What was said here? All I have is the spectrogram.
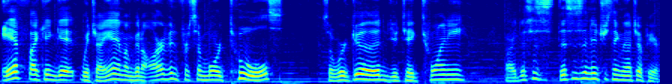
If I can get, which I am, I'm going to Arven for some more tools. So we're good. You take 20. All right, this is this is an interesting matchup here.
